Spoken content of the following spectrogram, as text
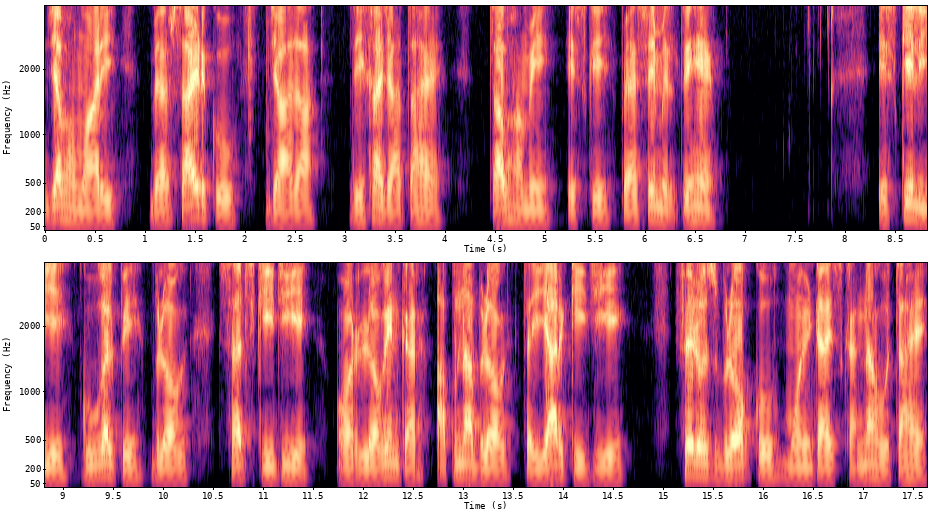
जब हमारी वेबसाइट को ज़्यादा देखा जाता है, तब हमें इसके पैसे मिलते हैं। इसके लिए गूगल पे ब्लॉग सर्च कीजिए और लॉगिन कर अपना ब्लॉग तैयार कीजिए। फिर उस ब्लॉग को मोनिटाइज करना होता है,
